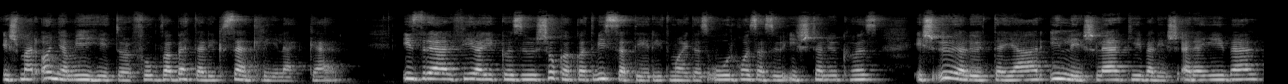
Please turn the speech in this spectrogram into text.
és már anyja méhétől fogva betelik szent lélekkel. Izrael fiai közül sokakat visszatérít majd az Úrhoz, az ő Istenükhöz, és ő előtte jár illés lelkével és erejével,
